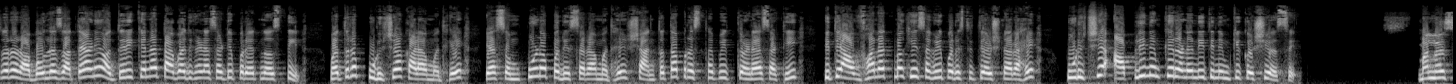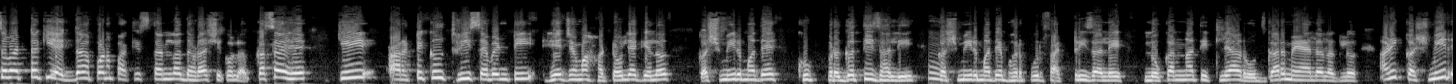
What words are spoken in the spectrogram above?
तर राबवलं जाते आणि अतिरेक्यांना ताब्यात घेण्यासाठी प्रयत्न असतील. मात्र पुढच्या काळामध्ये या संपूर्ण परिसरामध्ये शांतता प्रस्थापित करण्यासाठी किती आव्हानात्मक ही सगळी परिस्थिती असणार आहे पुढची आपली नेमकी रणनीती नेमकी कशी असेल? मला असं वाटतं की एकदा आपण पाकिस्तानला धडा शिकवला. कसं आहे की आर्टिकल थ्री सेव्हन्टी हे जेव्हा हटवलं गेलं काश्मीरमध्ये खूप प्रगती झाली. काश्मीरमध्ये भरपूर फॅक्टरी झाले लोकांना तिथल्या रोजगार मिळायला लागलं. आणि काश्मीर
